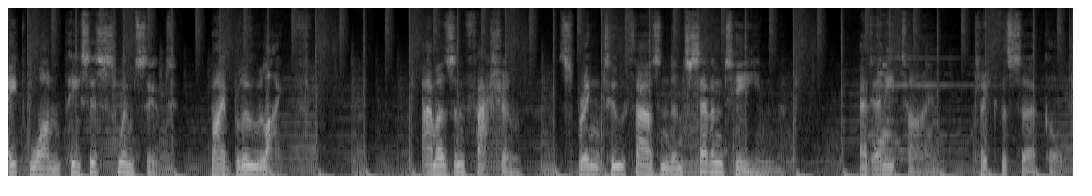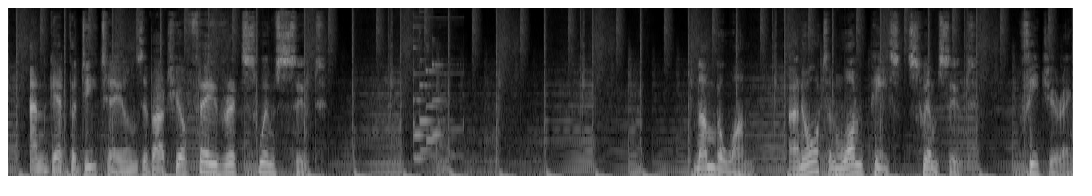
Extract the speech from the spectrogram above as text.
8 One Pieces Swimsuit, by Blue Life. Amazon Fashion, Spring 2017. At any time, click the circle, and get the details about your favorite swimsuit. Number 1. An Autumn One-Piece Swimsuit. Featuring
